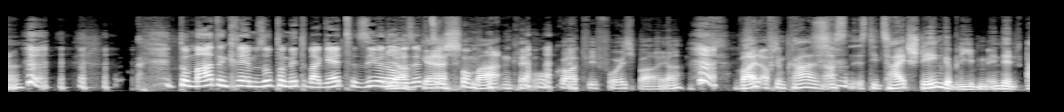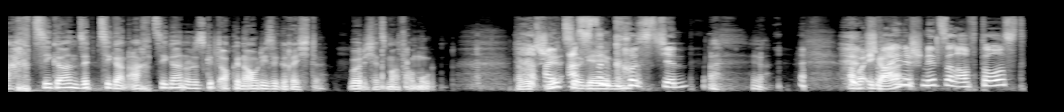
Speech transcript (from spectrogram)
Ja, Tomatencremesuppe mit Baguette, 7,70 ja Euro. gerne Tomatencreme, oh Gott, wie furchtbar, ja. Weil auf dem kahlen Asten ist die Zeit stehen geblieben in den 80ern, 70ern, 80ern und es gibt auch genau diese Gerichte, würde ich jetzt mal vermuten. Da wird Ein Schnitzel geben, Astenkrüstchen. aber egal. Schweineschnitzel auf Toast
